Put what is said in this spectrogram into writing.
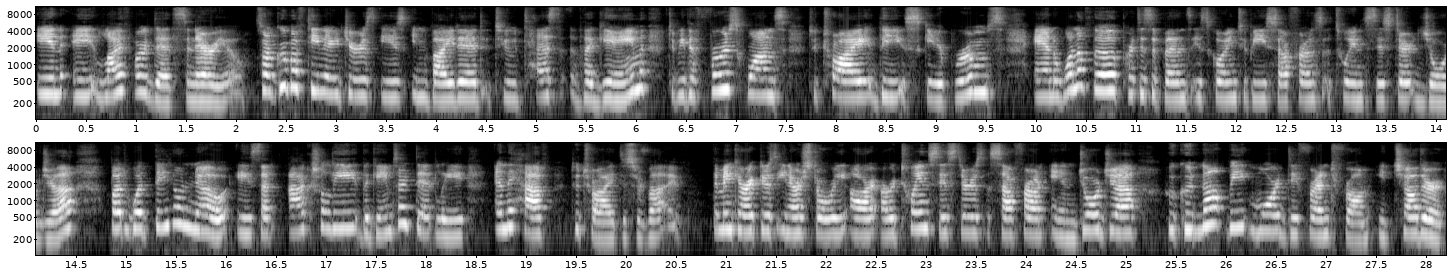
in a life or death scenario. So a group of teenagers is invited to test the game, to be the first ones to try the escape rooms and one of the participants is going to be Saffron's twin sister Georgia but what they don't know is that actually the games are deadly and they have to try to survive. The main characters in our story are our twin sisters Saffron and Georgia who could not be more different from each other.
